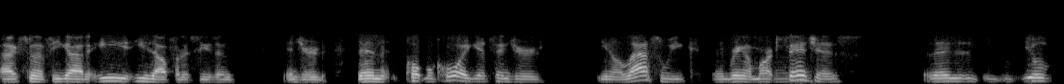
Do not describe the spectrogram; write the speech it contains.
Alex Smith, he got. He he's out for the season, injured. Then Colt McCoy gets injured, you know, last week, and bring up Mark mm-hmm. Sanchez. Then you'll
